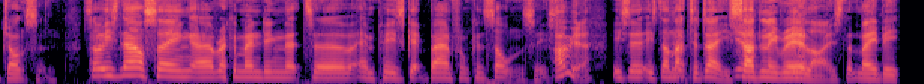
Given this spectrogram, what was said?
Johnson. So he's now saying, uh, recommending that uh, MPs get banned from consultancies. Oh yeah, He's uh, he's done Well, that today. He yeah, suddenly yeah. realised that maybe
